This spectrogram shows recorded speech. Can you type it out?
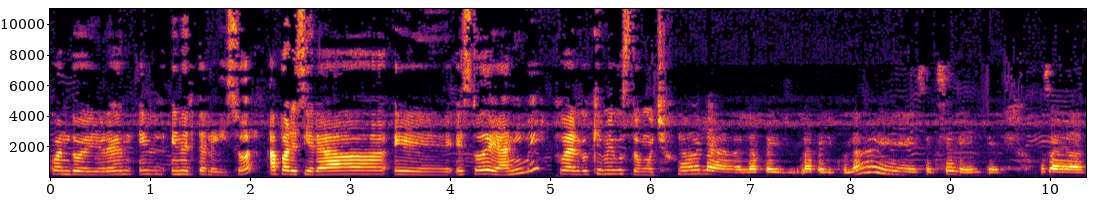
cuando eran en, el televisor apareciera eh, esto de anime, fue algo que me gustó mucho. No, la, la, la película es excelente, o sea,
